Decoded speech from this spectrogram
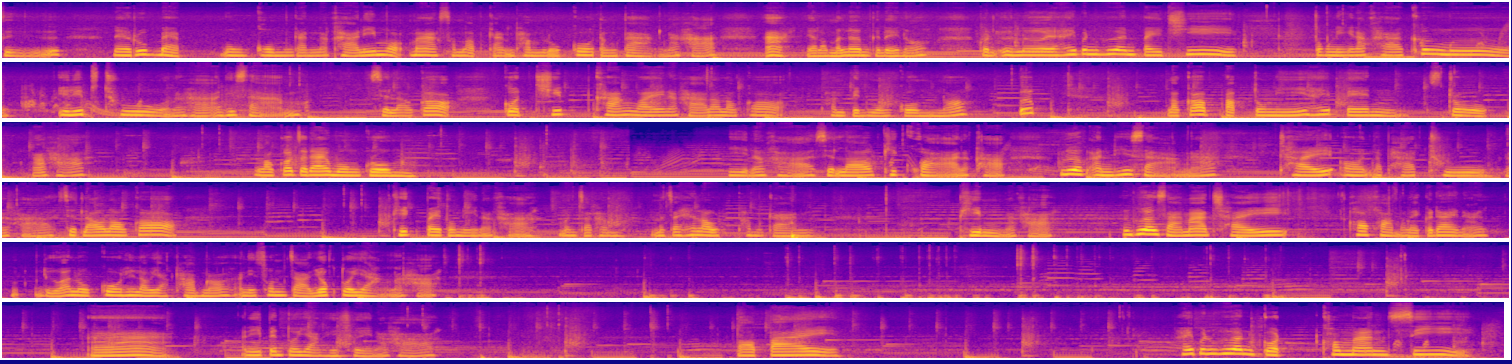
สือในรูปแบบวงกลมกันนะคะ นี่เหมาะมากสำหรับการทำโลโก้ต่างๆนะคะอะเดี๋ยวเรามาเริ่มกันเลยเนาะก่อนอื่นเลยให้เพื่อนๆไปที่ตรงนี้นะคะ เครื่องมือ ellipse tool นะคะ อันที่ 3 เสร็จแล้วก็กดชิปค้างไว้นะคะ แล้วเราก็ทำเป็นวงกลมเนาะปึ๊บแล้วก็ปรับตรงนี้ให้เป็น stroke นะคะ เราก็จะได้วงกลม นี่นะคะ เสร็จแล้วคลิกขวานะคะ เลือกอันที่ 3 นะ type on a path to นะคะ เสร็จแล้วเราก็ คลิกไปตรงนี้นะคะ มันจะทำมันจะให้เราทำการพิมพ์นะคะ เพื่อนๆสามารถใช้ข้อความอะไรก็ได้นะ หรือว่าโลโก้ที่เราอยากทำเนาะ อันนี้ส้มจะยกตัวอย่างนะคะ นนี้เป็นตัวอย่างเฉยๆนะคะ ต่อไป ให้เพื่อนๆกด Command C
